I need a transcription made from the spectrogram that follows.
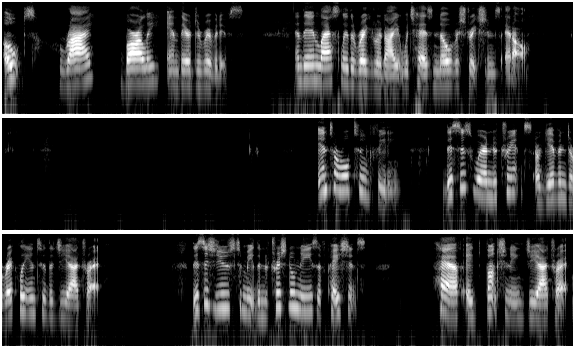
oats, rye, barley, and their derivatives. And then lastly, the regular diet, which has no restrictions at all. Enteral tube feeding. This is where nutrients are given directly into the GI tract. This is used to meet the nutritional needs of patients have a functioning GI tract.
